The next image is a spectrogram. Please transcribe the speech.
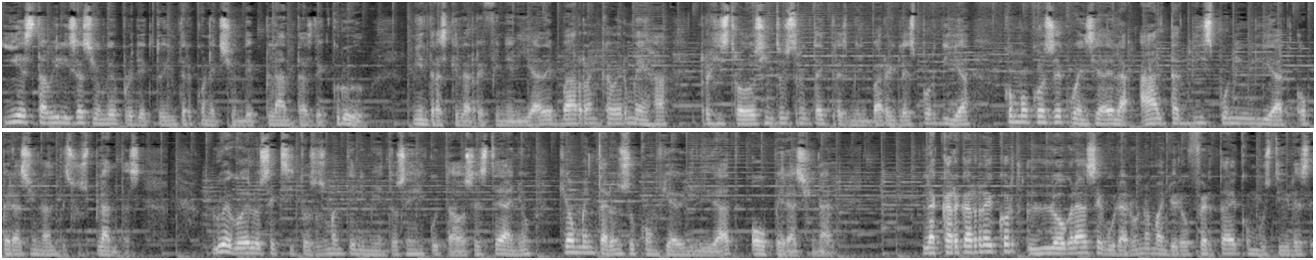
y estabilización del proyecto de interconexión de plantas de crudo, mientras que la refinería de Barranca Bermeja registró 233 mil barriles por día como consecuencia de la alta disponibilidad operacional de sus plantas luego de los exitosos mantenimientos ejecutados este año que aumentaron su confiabilidad operacional. La carga récord logra asegurar una mayor oferta de combustibles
